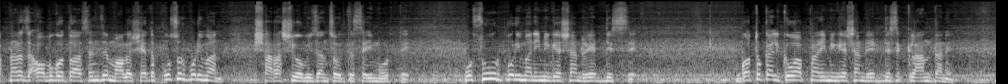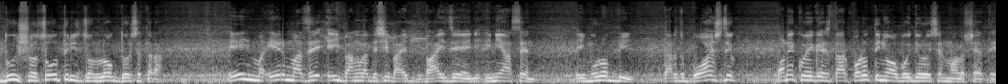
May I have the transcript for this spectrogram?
আপনারা যা অবগত আছেন যে মালয়েশিয়াতে প্রচুর পরিমাণ সারাশি অভিযান চলতেছে এই মুহূর্তে। প্রচুর পরিমাণ ইমিগ্রেশন রেট দিচ্ছে। গতকালকেও আপনার ইমিগ্রেশন রেট দিয়েছে ক্লান্তানে। দুইশো চৌত্রিশ জন লোক ধরছে তারা। এই এর মাঝে এই বাংলাদেশি ভাই ভাই যে ইনি- আছেন, এই মুরব্বী, তার যে বয়স যে অনেক হয়ে গেছে, তারপরেও তিনি অবৈধ রয়েছেন মালয়েশিয়াতে।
